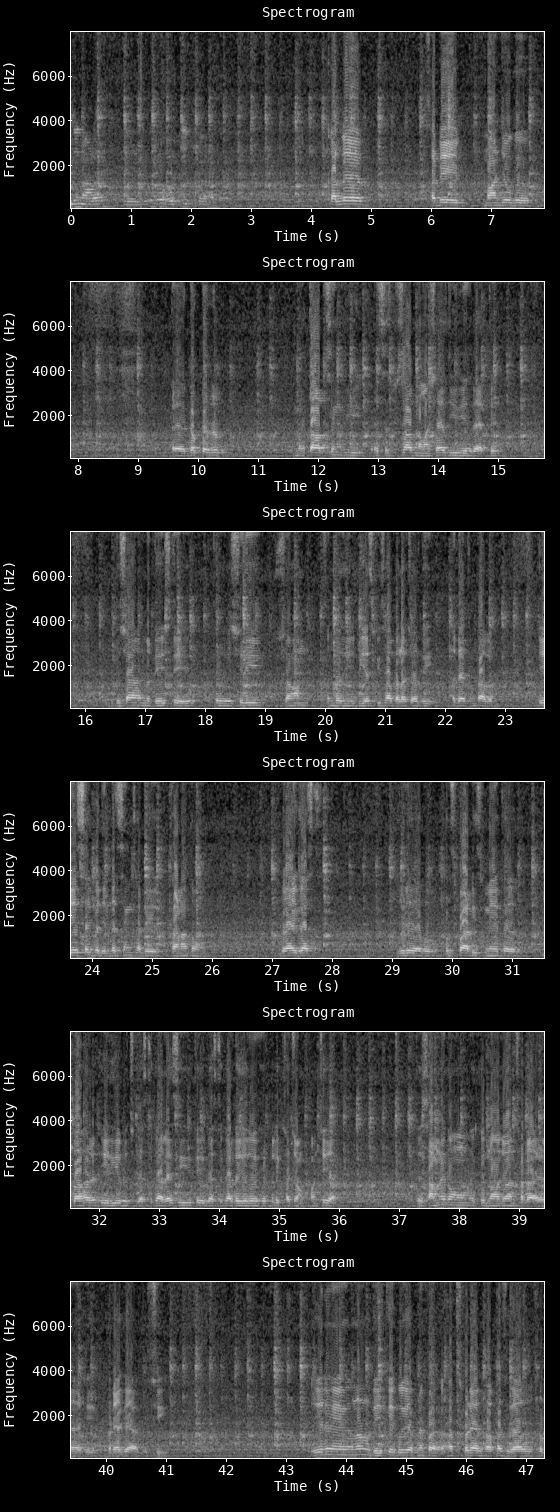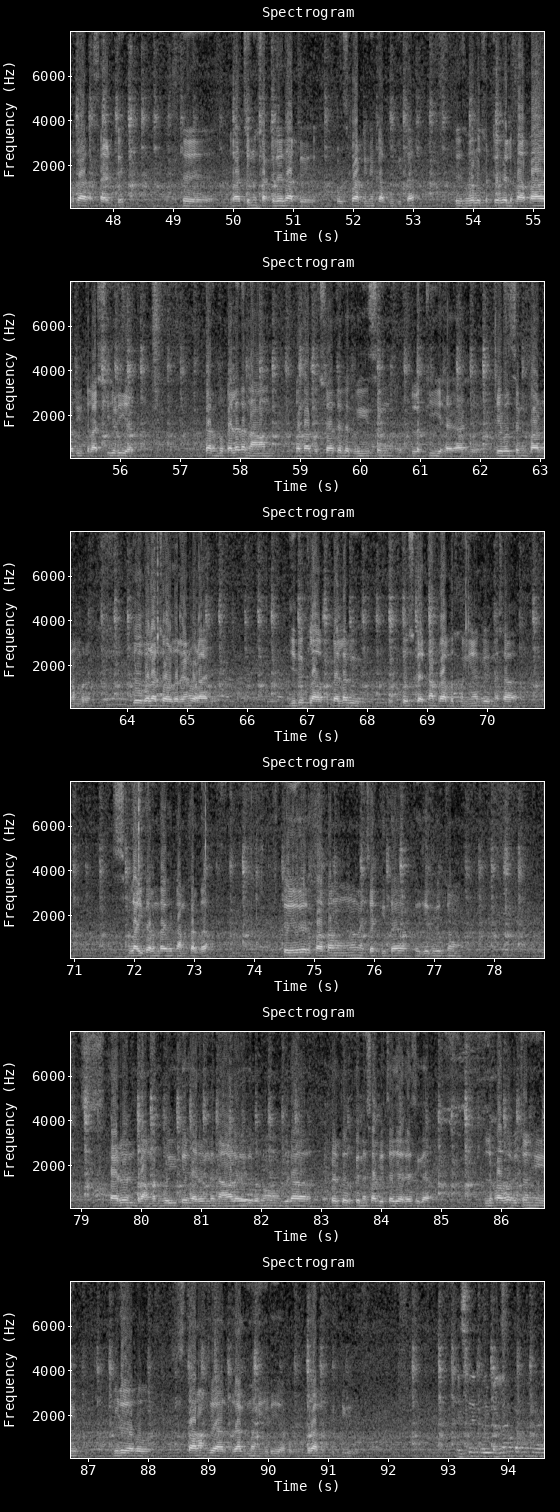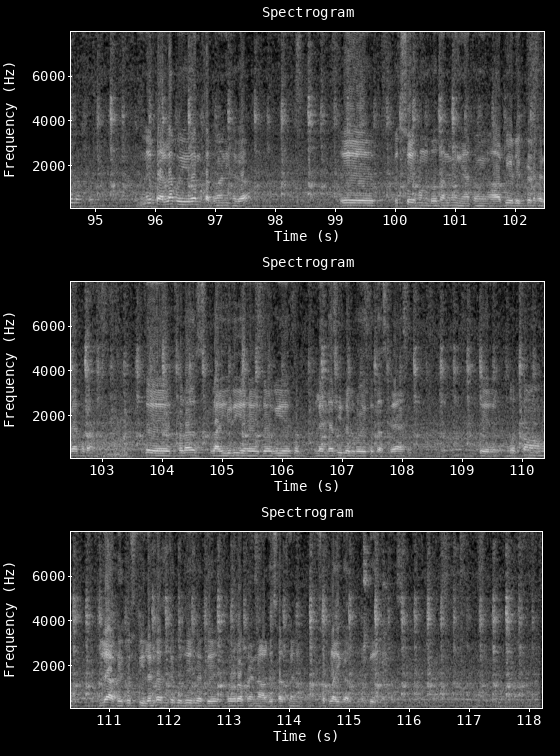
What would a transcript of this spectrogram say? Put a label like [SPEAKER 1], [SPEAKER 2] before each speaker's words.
[SPEAKER 1] ਹੋਣ ਦੇ ਨਾਲ ਤੇ ਉਹਦੇ ਕੋਲ ਹੋਰ ਕੀ ਕਰਾਂਗਾ
[SPEAKER 2] ਕੱਲ ਸਾਡੇ ਮਾਨਯੋਗ ਡਾਕਟਰ ਮਹਿਤਾਬ ਸਿੰਘ ਜੀ ਐਸਐਸਪੀ ਸਾਹਿਬ ਨਵਾਂ ਸ਼ਹਿਰ ਜੀ ਦੀ ਹਦਾਇਤ ਤੇ ਦਿਸ਼ਾ ਨਿਰਦੇਸ਼ ਤੇ ਤੇ ਸ਼੍ਰੀ ਸ਼ਾਮ ਸੰਧੂ ਜੀ, ਡੀਐਸਪੀ ਸਾਹਿਬ ਬਲਾਚੌਰ ਦੀ ਹਦਾਇਤ ਮੁਤਾਬਕ ਏਐਸਆਈ ਬਲਜਿੰਦਰ ਸਿੰਘ ਸਾਡੇ ਥਾਣਾ ਤੋਂ ਬਰਾਏ ਅਗਸਤ ਜਿਹੜੇ ਉਹ ਪੁਲਿਸ ਪਾਰਟੀ ਸਮੇਤ ਬਾਹਰ ਏਰੀਆ ਵਿੱਚ ਗਸ਼ਤ ਕਰ ਰਹੇ ਸੀ ਤੇ ਗਸ਼ਤ ਕਰਦੇ ਜਦੋਂ ਇਹ ਭਲੇਖਾ ਚੌਂਕ ਪਹੁੰਚੇ ਆ, ਤੇ ਸਾਹਮਣੇ ਤੋਂ ਇੱਕ ਨੌਜਵਾਨ ਸਾਡਾ ਜਿਹੜਾ ਇਹ ਫੜਿਆ ਗਿਆ ਦੋਸ਼ੀ। ਇਹਨੇ ਉਹਨਾਂ ਨੂੰ ਦੇਖ ਕੇ ਕੋਈ ਆਪਣੇ ਹੱਥ ਫੜਿਆ ਲਿਫਾਫਾ ਸੀਗਾ, ਉਹ ਸੁੱਟਦਾ ਸਾਈਡ ਤੇ ਤੇ ਬਾਅਦ 'ਚ ਸ਼ੱਕ ਦੇ ਆਧਾਰ ਤੇ ਪੁਲਿਸ ਪਾਰਟੀ ਨੇ ਕਾਬੂ ਕੀਤਾ। ਤੇ ਇਸ ਵੱਲੋਂ ਸੁੱਟੇ ਹੋਏ ਲਿਫਾਫਾ ਦੀ ਤਲਾਸ਼ੀ ਜਿਹੜੀ ਆ, ਕਰਨ ਤੋਂ ਪਹਿਲਾਂ ਦਾ ਨਾਮ ਪਤਾ ਪੁੱਛਿਆ ਤੇ ਲਖਵੀਰ ਸਿੰਘ ਲੱਕੀ ਹੈਗਾ ਇਹ, Kewal Singh ward number 2 Balachaur ਦਾ ਰਹਿਣ ਵਾਲਾ ਹੈ। ਜਿਹਦੇ ਖਿਲਾਫ ਪਹਿਲਾਂ ਵੀ ਕੁਝ ਸ਼ਿਕਾਇਤਾਂ ਪ੍ਰਾਪਤ ਹੋਈਆਂ ਕਿ ਨਸ਼ਾ ਸਪਲਾਈ ਕਰਨ ਦਾ ਇਹ ਕੰਮ ਕਰਦਾ। ਤੇ ਇਹਦੇ ਲਿਫਾਫਾ ਨੂੰ ਉਹਨਾਂ ਨੇ ਚੈੱਕ ਕੀਤਾ ਤੇ ਜਿਹਦੇ ਵਿੱਚੋਂ ਹੈਰੋਇਨ ਬਰਾਮਦ ਹੋਈ ਤੇ ਹੈਰੋਇਨ ਦੇ ਨਾਲ ਇਹਦੇ ਵੱਲੋਂ ਜਿਹੜਾ ਫਿਰ ਤੁਰ ਕੇ ਨਸ਼ਾ ਵੇਚਿਆ ਜਾ ਰਿਹਾ ਸੀਗਾ, ਲਿਫਾਫਾ ਵਿੱਚੋਂ ਹੀ ਜਿਹੜੇ ਉਹ 17000 ਡਰਗ ਮਨੀ ਜਿਹੜੀ ਆ ਉਹ ਬਰਾਮਦ ਕੀਤੀ ਗਈ।
[SPEAKER 1] ਇਸ ਤੇ ਕੋਈ ਪਹਿਲਾਂ ਮੁਕੱਦਮਾ ਨਹੀਂ ਹੋਇਆ ਡਾਕਟਰ
[SPEAKER 2] ਨਹੀਂ ਪਹਿਲਾਂ ਕੋਈ ਇਹਦਾ ਮੁਕੱਦਮਾ ਨਹੀਂ ਹੈਗਾ। ਇਹ ਪਿੱਛੇ ਹੁਣ ਦੋ ਤਿੰਨ ਮਹੀਨਿਆਂ ਤੋਂ ਹੀ ਆਪ ਵੀ ਐਡਿਕਟਡ ਹੈਗਾ ਥੋੜਾ ਤੇ ਥੋੜਾ ਸਪਲਾਈ ਜਿਹੜੀ ਇਹ ਜੋ ਵੀ ਇਹ ਸਭ ਲੈਂਦਾ ਸੀ ਲਗੜੋਏ ਤੋਂ ਦੱਸ ਰਿਹਾ ਹੈ ਤੇ ਉੱਥੋਂ ਲਿਆ ਕੇ ਕੁਝ ਪੀ ਲੈਂਦਾ ਸੀ ਤੇ ਕੁਝ ਇਹ ਅੱਗੇ ਹੋਰ ਆਪਣੇ ਨਾਲ ਦੇ ਸਾਥੀਆਂ ਨੂੰ ਸਪਲਾਈ ਕਰ ਦੇ ਦਿੰਦਾ ਸੀ।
